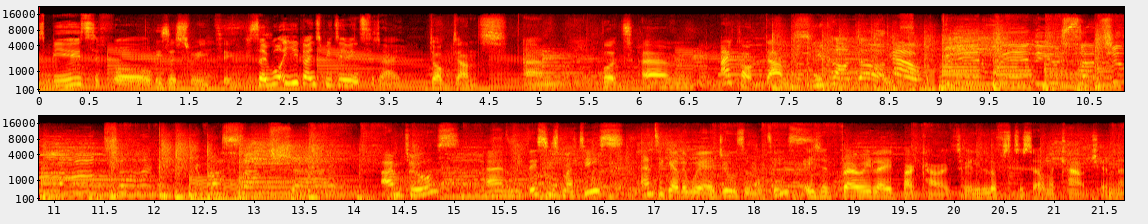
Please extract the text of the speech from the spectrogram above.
He's beautiful. He's a sweetie. So what are you going to be doing today? Dog dance. Um, but um, I can't dance. You can't dance? No. I'm Jules, and this is Matisse, and together we're Jules and Matisse. He's a very laid-back character. He loves to sit on the couch and... Uh,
